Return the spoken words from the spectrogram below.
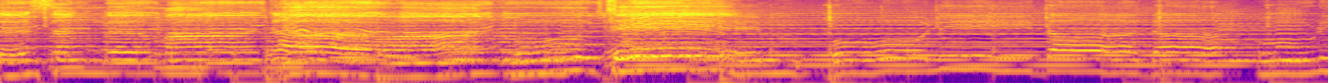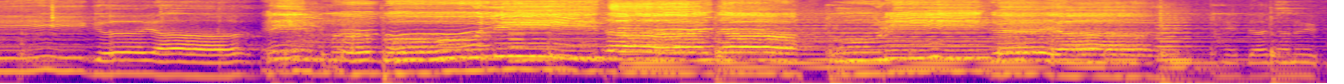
સત્સંગમાં જવાનું છે બોલી દાદા ઉડી ગયા એમ બોલી દાદા ઉડી ગયા અને દાદાનો એક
